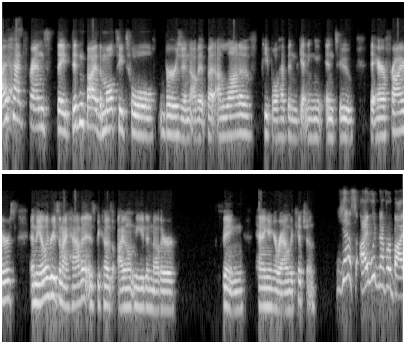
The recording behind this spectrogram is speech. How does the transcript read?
I've Yes. had friends, they didn't buy the multi tool version of it, but a lot of people have been getting into the air fryers. And the only reason I haven't is because I don't need another thing hanging around the kitchen. yes i would never buy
